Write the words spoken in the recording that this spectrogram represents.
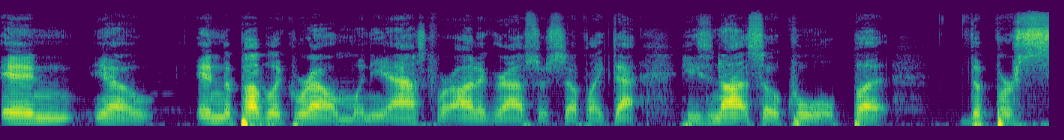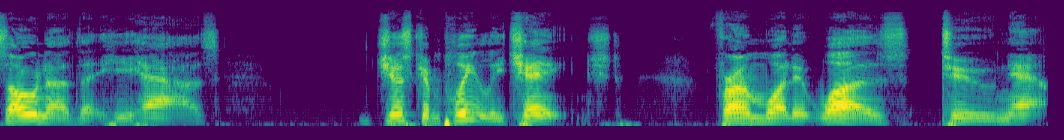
in you know in the public realm when you ask for autographs or stuff like that. He's not so cool, but the persona that he has just completely changed from what it was to now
